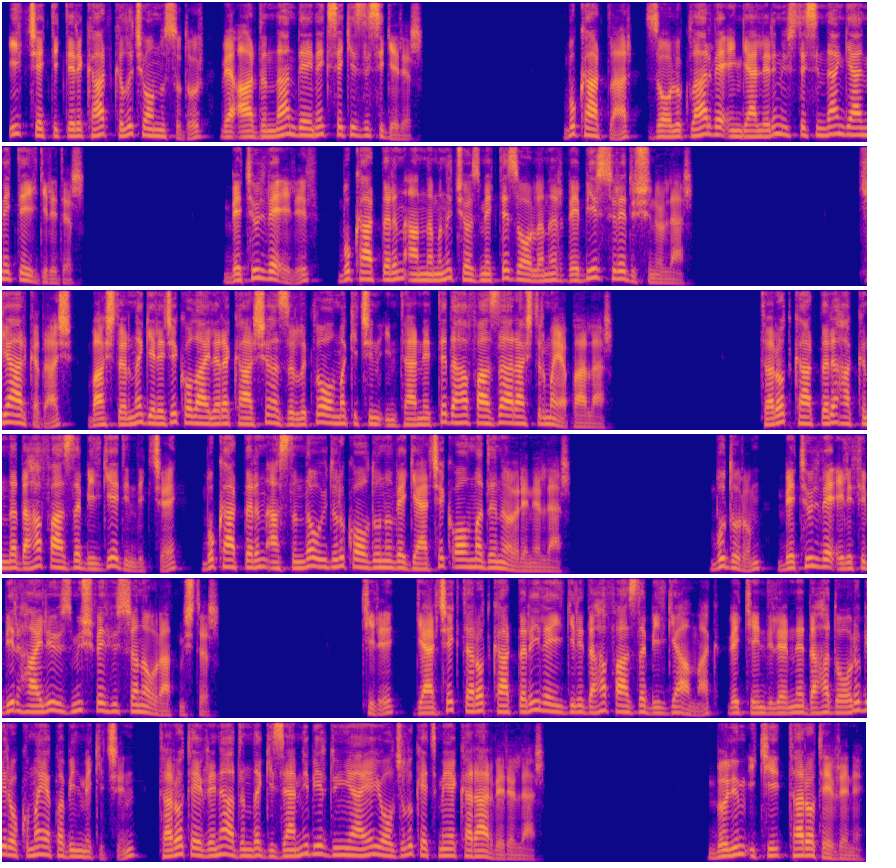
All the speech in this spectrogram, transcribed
İlk çektikleri kart kılıç onlusudur ve ardından değnek sekizlisi gelir. Bu kartlar, zorluklar ve engellerin üstesinden gelmekle ilgilidir. Betül ve Elif, bu kartların anlamını çözmekte zorlanır ve bir süre düşünürler. Ki arkadaş, başlarına gelecek olaylara karşı hazırlıklı olmak için internette daha fazla araştırma yaparlar. Tarot kartları hakkında daha fazla bilgi edindikçe, bu kartların aslında uyduruk olduğunu ve gerçek olmadığını öğrenirler. Bu durum, Betül ve Elif'i bir hayli üzmüş ve hüsrana uğratmıştır. Kili, gerçek tarot kartları ile ilgili daha fazla bilgi almak ve kendilerine daha doğru bir okuma yapabilmek için, Tarot Evreni adında gizemli bir dünyaya yolculuk etmeye karar verirler. Bölüm 2 Tarot Evreni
